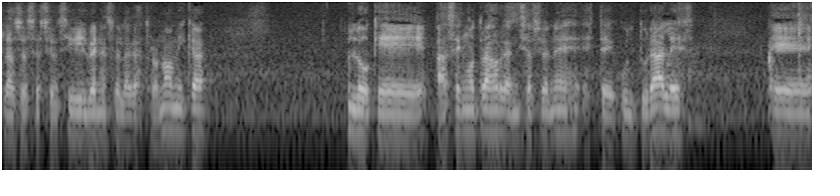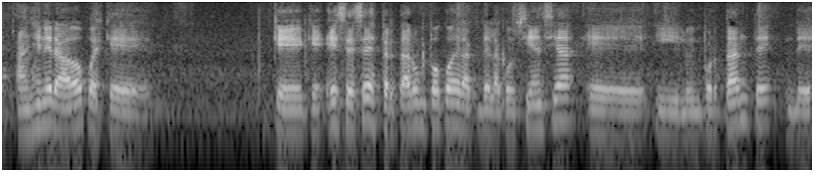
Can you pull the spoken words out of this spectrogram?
la Asociación Civil Venezuela Gastronómica, lo que hacen otras organizaciones este, culturales, eh, han generado pues que, que, que es ese despertar un poco de la, de la conciencia eh, y lo importante de,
